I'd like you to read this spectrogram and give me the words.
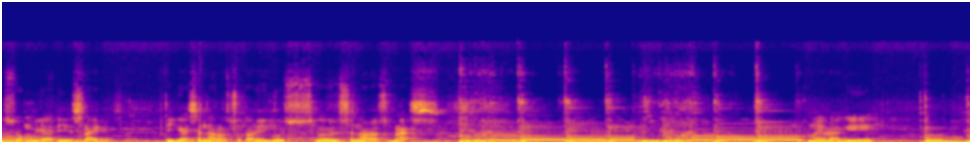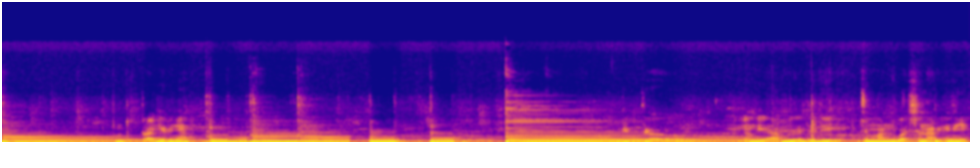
Langsung dia di slide. Tiga senar sekaligus ke senar 11 kembali lagi. Untuk terakhirnya. Gitu. Yang diambil jadi cuman dua senar ini.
